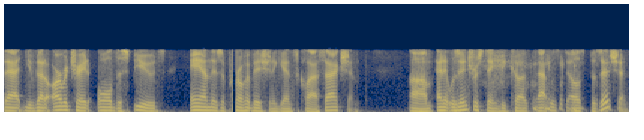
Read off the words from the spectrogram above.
that you've got to arbitrate all disputes and there's a prohibition against class action. Um, and it was interesting because that was Dell's position,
